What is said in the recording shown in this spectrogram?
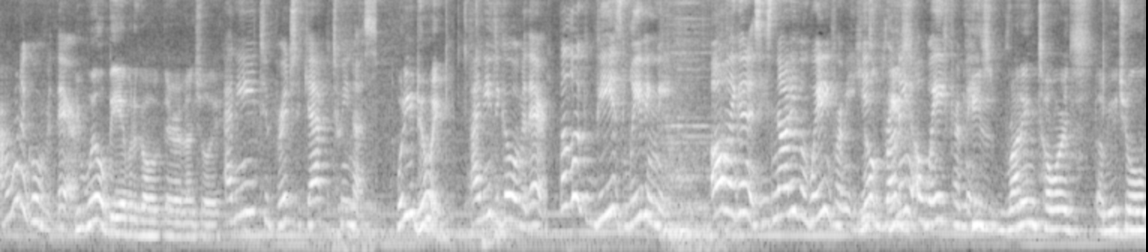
I want to go over there. You will be able to go there eventually. I need to bridge the gap between us. What are you doing? I need to go over there. But look, V is leaving me. Oh my goodness, he's not even waiting for me. He's No, running he's- away from me. He's running towards a mutual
